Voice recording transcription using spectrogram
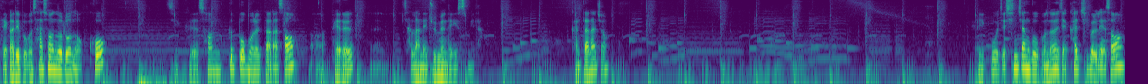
대가리 부분 사선으로 넣고 그 선 끝부분을 따라서 어, 배를 잘라내 주면 되겠습니다. 간단하죠? 그리고 이제 신장 부분을 이제 칼집을 내서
